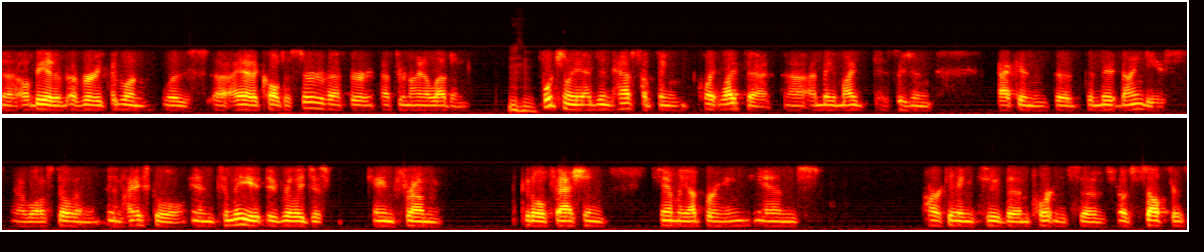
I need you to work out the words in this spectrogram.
uh, albeit a, a, very good one, was uh, I had a call to serve after after 9/11. Mm-hmm. Fortunately, I didn't have something quite like that. Uh, I made my decision back in the, the mid 90s uh, while still in, in high school, and to me, it, it really just came from good old-fashioned family upbringing and hearkening to the importance of, of selfless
